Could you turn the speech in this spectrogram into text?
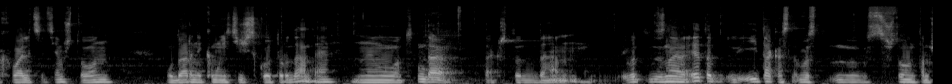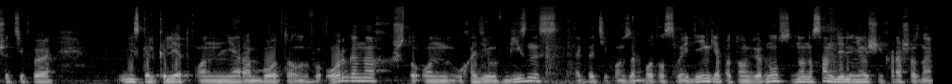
хвалится тем, что он ударник коммунистического труда, да, ну, вот. Да. Так что, да, и вот знаю это, и так, что он там что-то типа несколько лет он не работал в органах, что он уходил в бизнес, тогда типа он заработал свои деньги, а потом вернулся. Но на самом деле не очень хорошо знаю.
